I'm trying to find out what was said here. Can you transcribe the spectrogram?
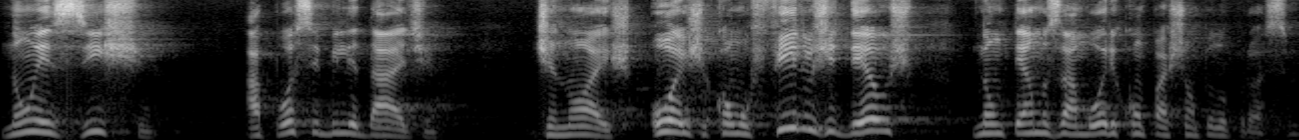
Não existe a possibilidade de nós, hoje, como filhos de Deus, não termos amor e compaixão pelo próximo.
